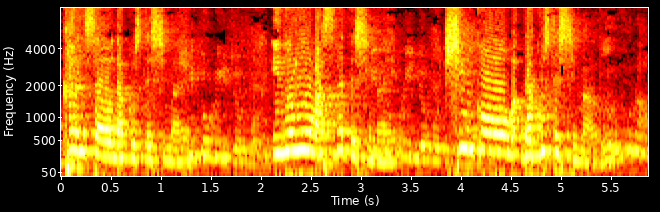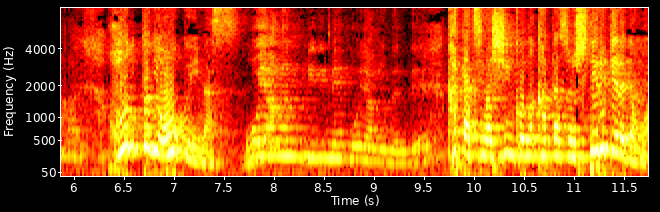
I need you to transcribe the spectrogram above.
感謝をなくしてしまい、祈りを忘れてしまい、信仰をなくしてしまう。本当に多くいます。形は信仰の形をしているけれども、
